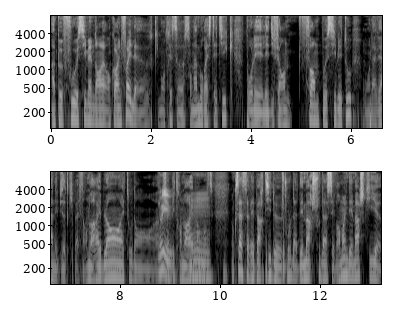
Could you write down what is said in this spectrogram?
un peu fou aussi, même dans, encore une fois, il, euh, qui montrait son, son amour esthétique pour les, les différentes formes possibles et tout. Où on avait un épisode qui passait en noir et blanc et tout, dans un Oui. chapitre en noir et blanc. Mhm. Donc ça, ça fait partie de, je trouve, de la démarche Souda. C'est vraiment une démarche qui, euh,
